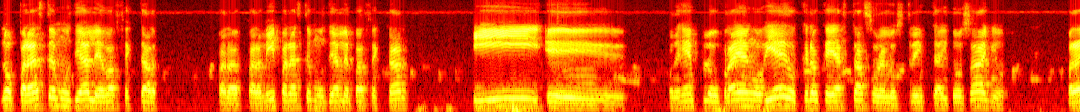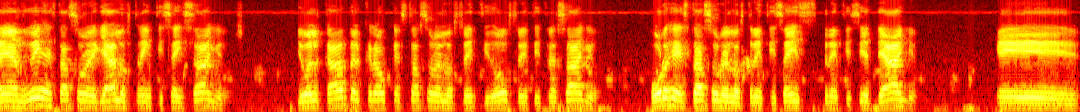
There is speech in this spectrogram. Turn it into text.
No, para este mundial le va a afectar. Para, para mí, para este mundial le va a afectar. Y, eh, por ejemplo, Brian Oviedo creo que ya está sobre los 32 años. Brian Ruiz está sobre ya los 36 años. Joel Campbell creo que está sobre los 32, 33 años. Jorge está sobre los 36, 37 años eh,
